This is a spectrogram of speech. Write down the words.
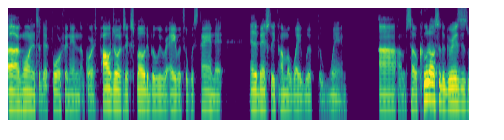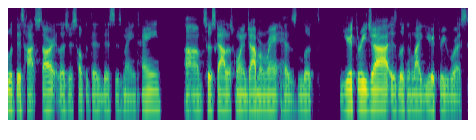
uh, going into their fourth. And then, of course, Paul George exploded, but we were able to withstand that and eventually come away with the win. Um, so kudos to the Grizzlies with this hot start. Let's just hope that this is maintained. Um, to Skylar's point, Ja Morant has looked year three Ja is looking like year three Russ.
